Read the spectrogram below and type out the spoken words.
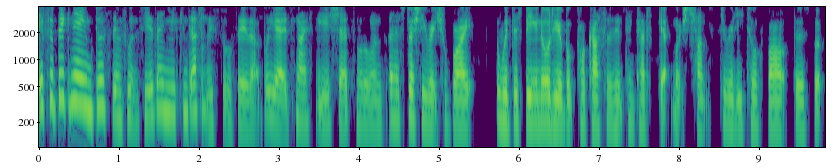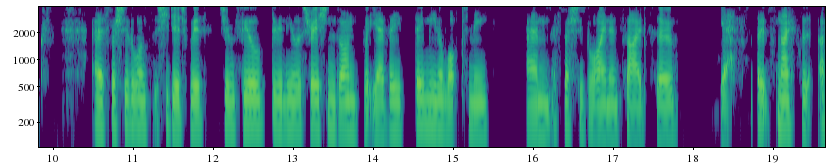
if a big name does influence you, then you can definitely still say that. But yeah, it's nice that you shared some other ones, and especially Rachel Bright with this being an audiobook podcast, I didn't think I'd get much chance to really talk about those books, uh, especially the ones that she did with Jim Field doing the illustrations on. But yeah, they they mean a lot to me, um, especially the lion inside. So yes, it's nice that uh,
